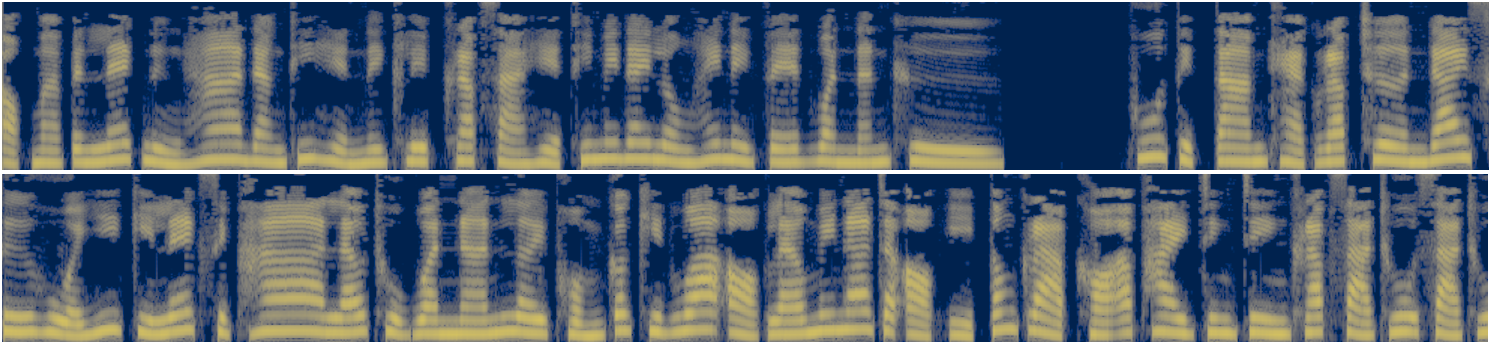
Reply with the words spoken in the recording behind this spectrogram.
ออกมาเป็นเลขหนึ่งห้าดังที่เห็นในคลิปครับสาเหตุที่ไม่ได้ลงให้ในเฟซวันนั้นคือ ผู้ติดตามแขกรับเชิญได้ซื้อหัวยี่กี่เลข 15 แล้วถูกวันนั้นเลยผมก็คิดว่าออกแล้วไม่น่าจะออกอีกต้องกราบขออภัยจริง ๆ ครับสาธุสาธุ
